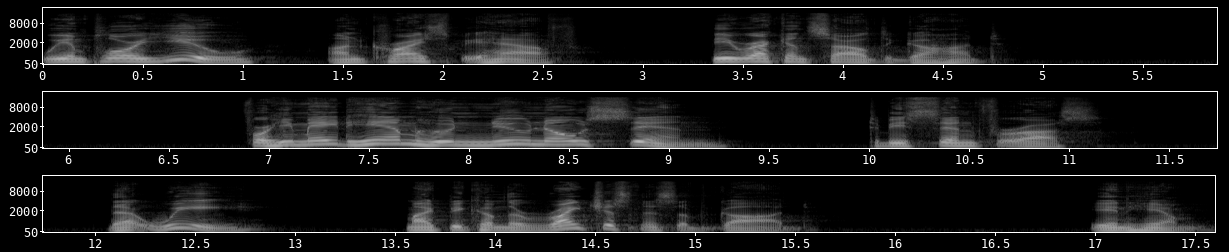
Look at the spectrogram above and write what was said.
we implore you on Christ's behalf be reconciled to God. For he made him who knew no sin to be sin for us, that we might become the righteousness of God in him.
